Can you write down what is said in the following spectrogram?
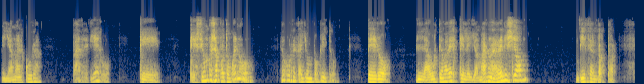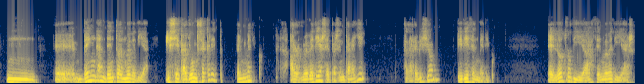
me llama el cura, Padre Diego, que, que ese hombre se ha puesto bueno. Luego recayó un poquito. Pero la última vez que le llamaron a revisión, dice el doctor, mm, eh, vengan dentro de nueve días. Y se cayó un secreto, el médico. A los nueve días se presentan allí, a la revisión, y dice el médico, el otro día, hace nueve días,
